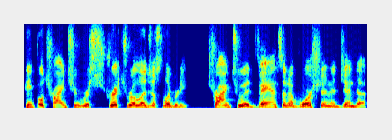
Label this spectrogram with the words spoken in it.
People trying to restrict religious liberty, trying to advance an abortion agenda.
